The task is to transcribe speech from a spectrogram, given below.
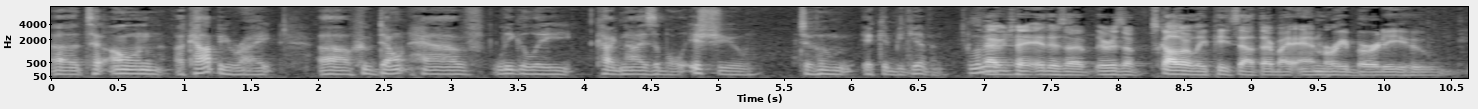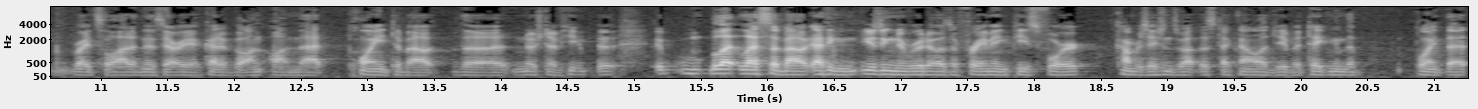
uh, to own a copyright uh, who don't have legally cognizable issue to whom it could be given. I would say there's a there is a scholarly piece out there by Anne Marie Bridy who writes a lot in this area, kind of on, on that point about the notion of uh, less about I think using Naruto as a framing piece for conversations about this technology, but taking the point that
